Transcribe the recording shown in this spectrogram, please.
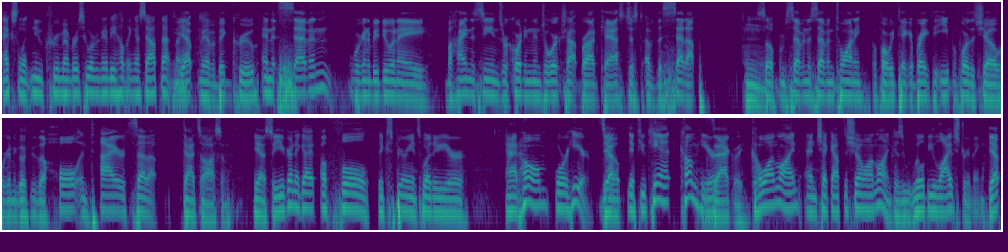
excellent new crew members who are going to be helping us out that night. Yep, we have a big crew. And at seven, we're going to be doing a behind the scenes recording ninja workshop broadcast just of the setup. Hmm. So from seven to seven twenty, before we take a break to eat before the show, we're going to go through the whole entire setup. That's awesome. Yeah, so you're going to get a full experience whether you're at home or here. So Yep. if you can't come here, Exactly. go online and check out the show online because we'll be live streaming. Yep.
